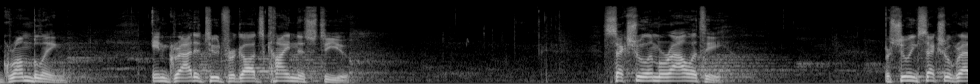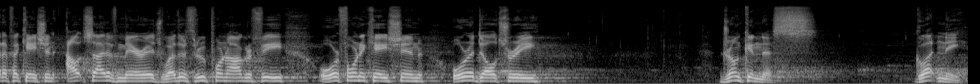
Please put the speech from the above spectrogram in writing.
grumbling, ingratitude for God's kindness to you, sexual immorality. Pursuing sexual gratification outside of marriage, whether through pornography or fornication or adultery, drunkenness, gluttony,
